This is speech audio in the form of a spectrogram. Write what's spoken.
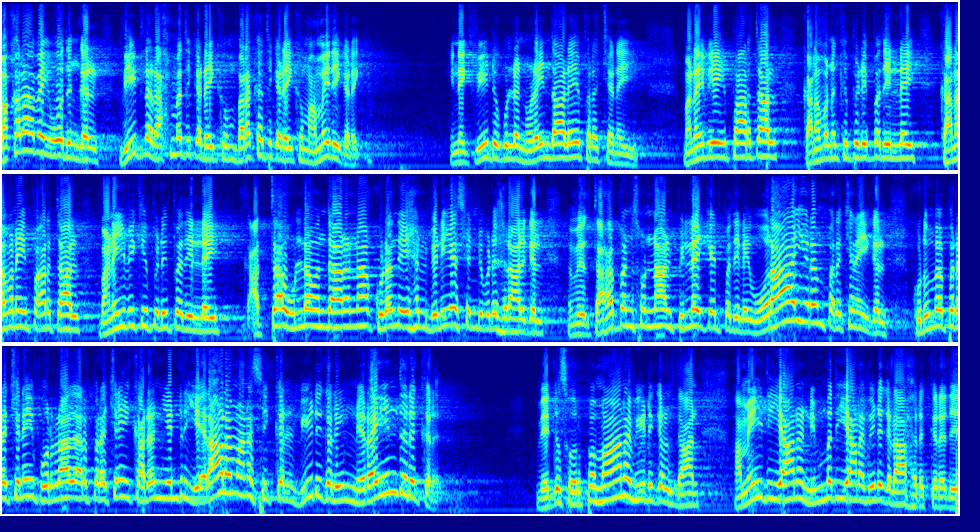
பக்ராவை ஓதுங்கள். வீட்டில் ரஹ்மத்து கிடைக்கும் பறக்கத்து கிடைக்கும் அமைதி கிடைக்கும். இன்னைக்கு வீட்டுக்குள்ளே நுழைந்தாலே பிரச்சனை. மனைவியை பார்த்தால் கணவனுக்கு பிடிப்பதில்லை கணவனை பார்த்தால் மனைவிக்கு பிடிப்பதில்லை. அத்தா உள்ளே வந்தாருன்னா குழந்தைகள் வெளியே சென்று விடுகிறார்கள். தகப்பன் சொன்னால் பிள்ளை கேட்பதில்லை. ஓராயிரம் பிரச்சனைகள் குடும்ப பிரச்சனை பொருளாதார பிரச்சனை கடன் என்று ஏராளமான சிக்கல் வீடுகளில் நிறைந்திருக்கிறது. வெகு சொற்பமான வீடுகள் தான் அமைதியான நிம்மதியான வீடுகளாக இருக்கிறது.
